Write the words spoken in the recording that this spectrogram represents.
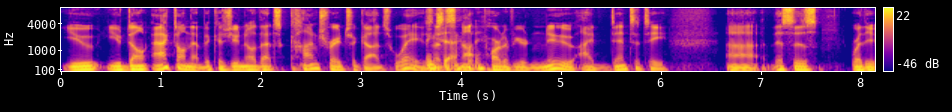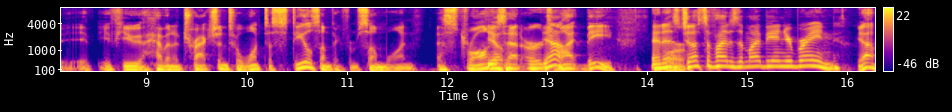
you you don't act on that because you know that's contrary to God's ways. Exactly. That's not part of your new identity. Uh, this is whether you, if, if you have an attraction to want to steal something from someone, as strong as that urge Yeah. might be, and as justified as it might be in your brain. yeah,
